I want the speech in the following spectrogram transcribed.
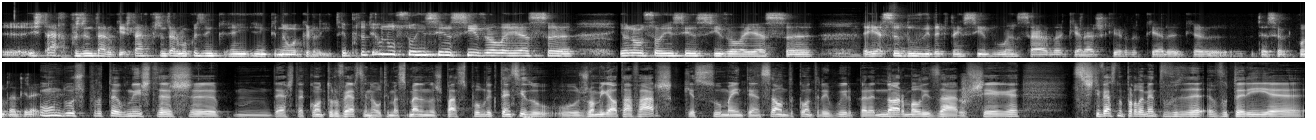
está a representar o quê? Está a representar uma coisa em que, em, em que, não acredita. E, portanto, eu não sou insensível a essa, eu não sou insensível a essa, a essa dúvida que tem sido lançada, quer à esquerda, quer, quer até certo ponto à direita. Um dos protagonistas eh, desta controvérsia na última semana no espaço público tem sido o João Miguel Tavares, que assume a intenção de contribuir para normalizar o Chega. Se estivesse no Parlamento, votaria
